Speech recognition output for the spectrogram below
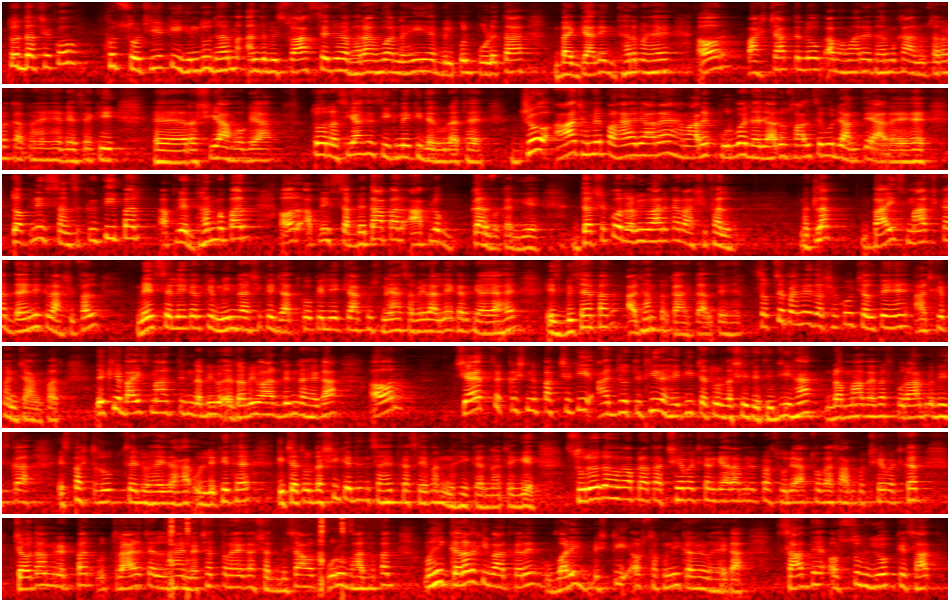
तो दर्शकों, खुद सोचिए कि हिंदू धर्म अंधविश्वास से जो है भरा हुआ नहीं है, बिल्कुल पूर्णता वैज्ञानिक धर्म है और पाश्चात्य लोग अब हमारे धर्म का अनुसरण कर रहे हैं। जैसे कि रशिया हो गया तो रसिया से सीखने की ज़रूरत है। जो आज हमें पढ़ाया जा रहा है, हमारे पूर्वज हज़ारों साल से वो जानते आ रहे हैं। तो अपनी संस्कृति पर, अपने धर्म पर और अपनी सभ्यता पर आप लोग गर्व करिए। दर्शकों, रविवार का राशिफल मतलब 22 मार्च का दैनिक राशिफल, मेष से लेकर के मीन राशि के जातकों के लिए क्या कुछ नया सवेरा लेकर के आया है, इस विषय पर आज हम प्रकाश डालते हैं। सबसे पहले दर्शकों, चलते हैं आज के पंचांग पर। देखिए 22 मार्च दिन रविवार दिन रहेगा और चैत्र कृष्ण पक्ष की आज जो तिथि रहेगी, चतुर्दशी तिथि। जी हाँ ब्रह्मा वैवर्ष पुराण में भी इसका स्पष्ट रूप से जो है यहाँ उल्लिखित है कि चतुर्दशी के दिन शहद का सेवन नहीं करना चाहिए। सूर्योदय होगा प्रातः छः बजकर ग्यारह मिनट पर, सूर्यास्त होगा शाम को छः बजकर चौदह मिनट पर। उत्तरायण चल रहा है, नक्षत्र रहेगा शतभिषा और पूर्व भाद्रपद। वहीं करण की बात करें वड़ी बिष्टि और शकुनी करण रहेगा। साध्य और शुभ योग के साथ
